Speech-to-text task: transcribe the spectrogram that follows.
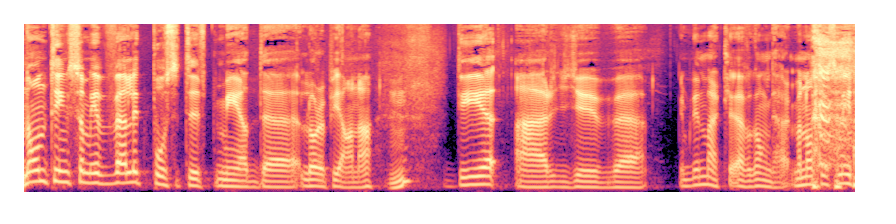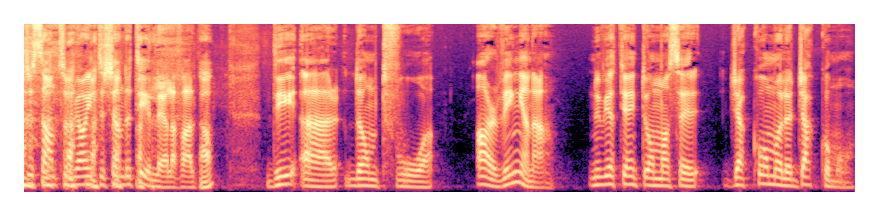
Någonting som är väldigt positivt med eh, Loro Piana, det är ju... Eh, det blir en märklig övergång det här, men någonting som är intressant som jag inte kände till i alla fall. Ja. Det är de två arvingarna. Nu vet jag inte om man säger Giacomo eller Giacomo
